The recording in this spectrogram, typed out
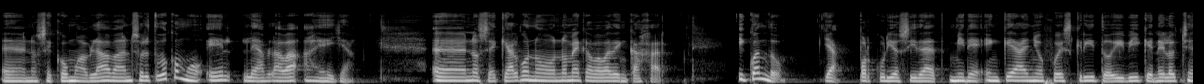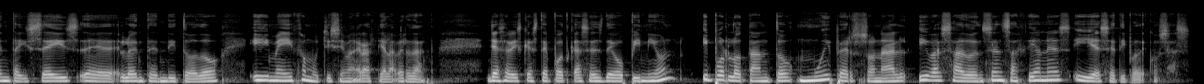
Eh, no sé cómo hablaban, sobre todo cómo él le hablaba a ella. Eh, no sé, que algo no, no me acababa de encajar. Y cuando ya, por curiosidad, mire en qué año fue escrito y vi que en el 86 eh, lo entendí todo y me hizo muchísima gracia, la verdad. Ya sabéis que este podcast es de opinión y por lo tanto muy personal y basado en sensaciones y ese tipo de cosas.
